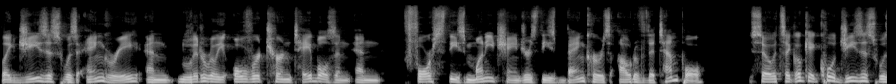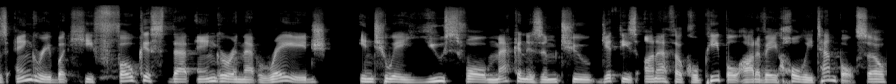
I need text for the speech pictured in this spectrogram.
Like Jesus was angry and literally overturned tables and and forced these money changers, these bankers, out of the temple. So it's like, okay, cool. Jesus was angry, but he focused that anger and that rage into a useful mechanism to get these unethical people out of a holy temple. So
